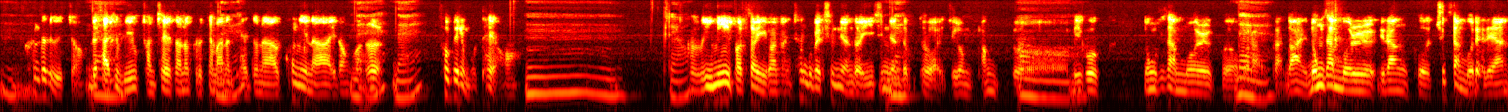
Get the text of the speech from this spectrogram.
음. 흔들리고 있죠. 근데 네. 사실 미국 전체에서는 그렇게 많은 네. 대두나 콩이나 이런 거를 네. 네. 소비를 못 해요. 음. 그래요. 그리고 이미 벌써 이거는 1910년도, 20년도부터 지금 경, 그 네. 어. 미국 농수산물 그 네. 뭐랄까 너 아니 농산물이랑 그 축산물에 대한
